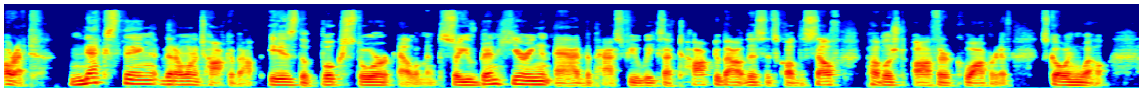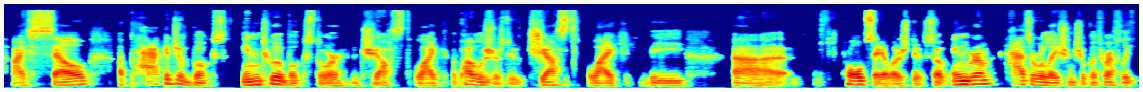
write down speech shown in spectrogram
All right. Next thing that I want to talk about is the bookstore element. So you've been hearing an ad the past few weeks. I've talked about this. It's called the Self Published Author Cooperative. It's going well. I sell a package of books into a bookstore just like the publishers do, just like the uh, wholesalers do. So Ingram has a relationship with roughly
